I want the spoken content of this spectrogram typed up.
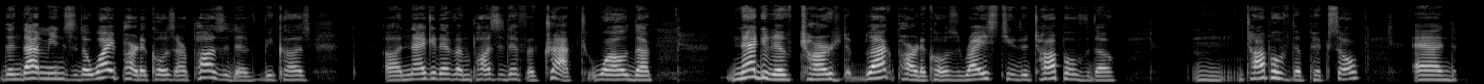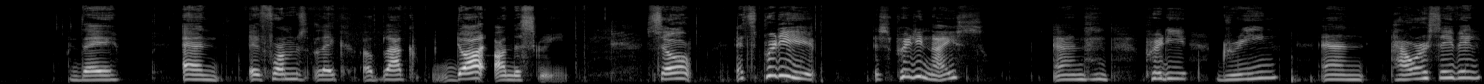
then that means the white particles are positive because uh, negative and positive attract, while the negative charged black particles rise to the top of the um, top of the pixel, and they and it forms like a black dot on the screen. So it's pretty it's pretty nice and pretty green and power saving.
